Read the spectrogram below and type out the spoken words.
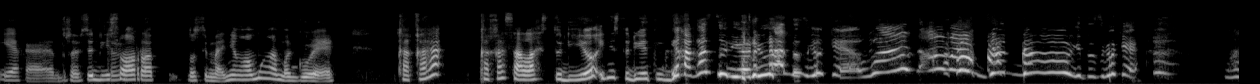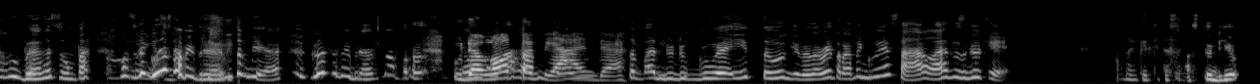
Iya kan, terus itu disorot, terus mbaknya ngomong sama gue, kakak kakak salah studio ini studio tiga kakak studio dua. Terus gue kayak what? Oh my god no. Gitu. Terus gue kayak malu banget sumpah. Oh maksudnya gue sampai berantem ya. Gue sampai berantem per udah ngotot ya anda. tempat duduk gue itu gitu. Tapi ternyata gue salah. Terus gue kayak oh my god kita salah studio.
